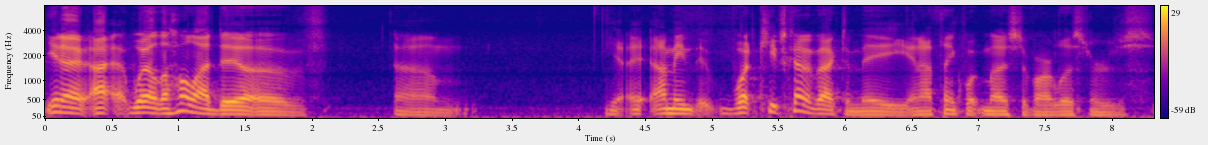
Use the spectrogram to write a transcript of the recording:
you know, I, well, the whole idea of, um, yeah, I I mean, what keeps coming back to me, and I think what most of our listeners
